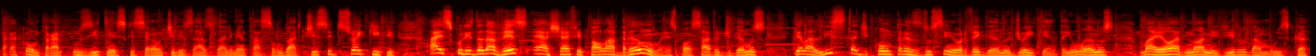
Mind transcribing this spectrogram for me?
para comprar os itens que serão utilizados na alimentação do artista e de sua equipe. A escolhida da vez é a chefe Paula Abrão, responsável, digamos, pela lista de compras do senhor vegano de 81 anos, maior nome vivo da música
